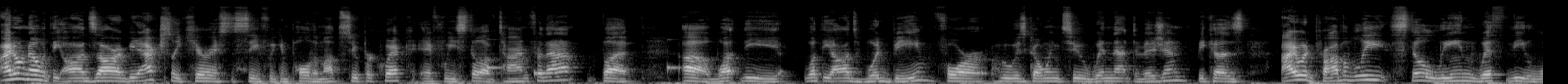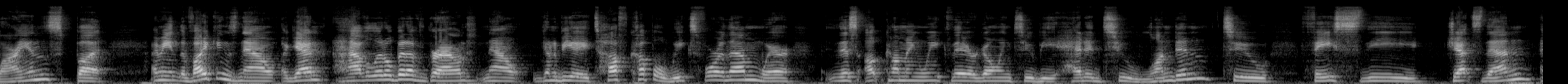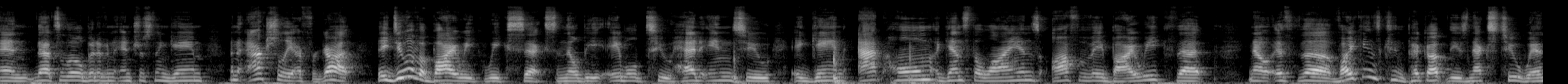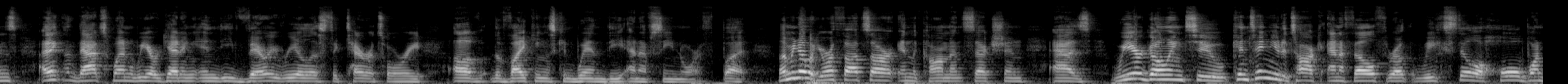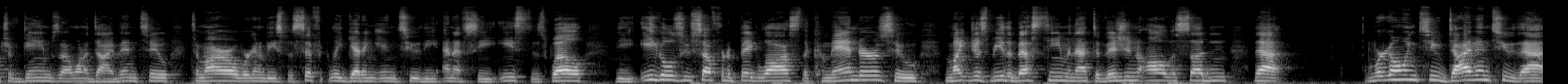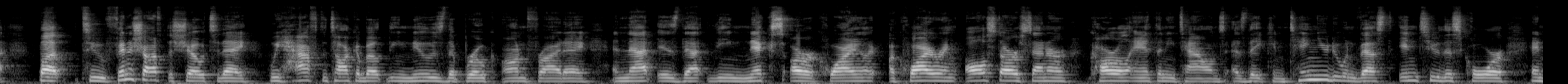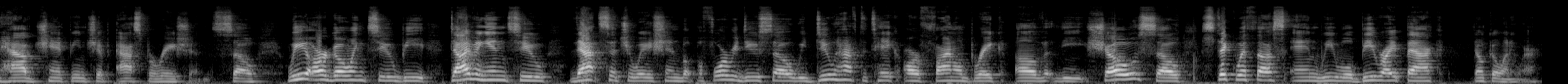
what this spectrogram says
I don't know what the odds are. I'd be actually curious to see if we can pull them up super quick if we still have time for that. But uh, what the what the odds would be for who is going to win that division because I would probably still lean with the Lions, but I mean, the Vikings now, again, have a little bit of ground. Now, going to be a tough couple weeks for them where this upcoming week they are going to be headed to London to face the Jets then. And that's a little bit of an interesting game. And actually, I forgot. They do have a bye week, week six, and they'll be able to head into a game at home against the Lions off of a bye week that now, if the Vikings can pick up these next two wins, I think that's when we are getting in the very realistic territory of the Vikings can win the NFC North. But let me know what your thoughts are in the comments section as we are going to continue to talk NFL throughout the week. Still a whole bunch of games that I want to dive into. Tomorrow, we're going to be specifically getting into the NFC East as well the Eagles, who suffered a big loss, the Commanders, who might just be the best team in that division all of a sudden, that we're going to dive into that. But to finish off the show today, we have to talk about the news that broke on Friday, and that is that the Knicks are acquire, acquiring All Star Center Karl-Anthony Towns as they continue to invest into this core and have championship aspirations. So, we are going to be diving into that situation, but before we do so, we do have to take our final break of the show. So, stick with us, and we will be right back. Don't go anywhere.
